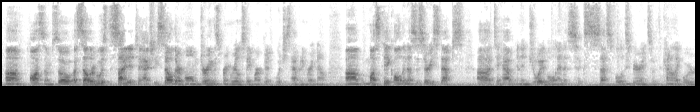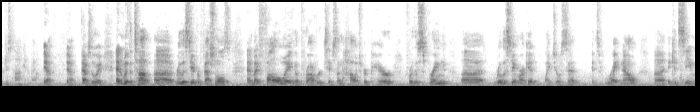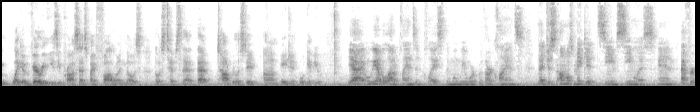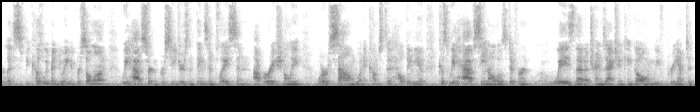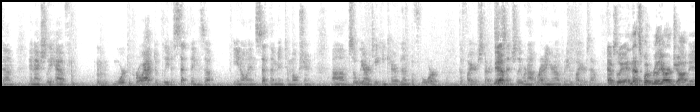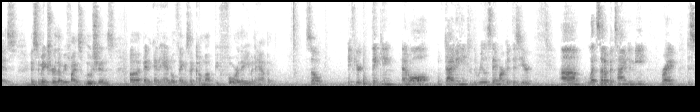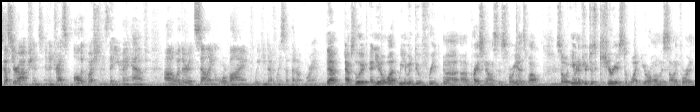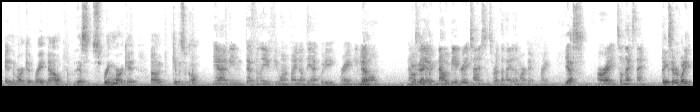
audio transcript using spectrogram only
Um, awesome. So, a seller who has decided to actually sell their home during the spring real estate market, which is happening right now, um, must take all the necessary steps uh, to have an enjoyable and a successful experience with kind of like what we were just talking about. Yeah, yeah, absolutely. And with the top uh, real estate professionals, and by following the proper tips on how to prepare for the spring uh, real estate market, like Joe said, it's right now. Uh, it can seem like a very easy process by following those those tips that that top real estate um, agent will give you. Yeah, and we have a lot of plans in place. Then when we work with our clients, that just almost make it seem seamless and effortless because we've been doing it for so long. We have certain procedures and things in place, and operationally, we're sound when it comes to helping you because we have seen all those different ways that a transaction can go, and we've preempted them and actually have Mhm. worked proactively to set things up, you know, and set them into motion. Um, so we are taking care of them before the fire starts. Yeah. Essentially, we're not running around putting fires out. Absolutely, and that's what really our job is, is to make sure that we find solutions uh, and, and handle things that come up before they even happen. So, if you're thinking at all of diving into the real estate market this year, um, let's set up a time to meet, right? Discuss your options and address all the questions that you may have, uh, whether it's selling or buying. We can definitely set that up for you. Yeah, absolutely. And you know what? We even do free uh, uh, price analysis for you as well. So even if you're just curious to what your home is selling for in, the market right now, this spring market, uh, give us a call. Yeah, I mean, definitely if you want to find out the equity, right, in your Yeah. home, now would, a, now would be a great time since we're at the height of the market, right? Yes. All right, until next time. Thanks, everybody.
